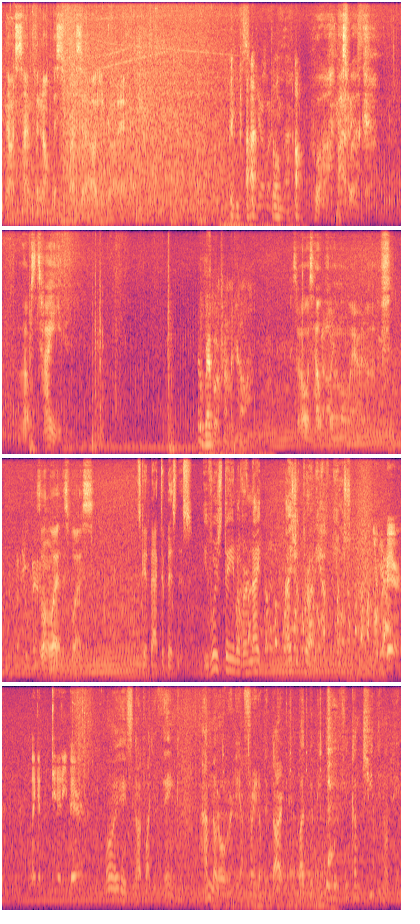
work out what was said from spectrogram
Now it's time for knock this suppressor. Oh, you got it. Go on there. Oh, Whoa, nice work. Oh, that was tight. a rebel in front of the car. They're always helpful in one way or another. It's a long way to this place. Let's get back to business. If we're staying overnight, I should probably have yours. Your bear. Like a teddy bear? Oh, it's not what you think. I'm not overly afraid of the dark, but Pepito will think I'm cheating on him.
